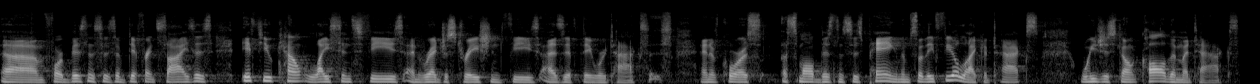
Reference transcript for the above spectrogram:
um, for businesses of different sizes if you count license fees and registration fees as if they were taxes. And of course, a small business is paying them, so they feel like a tax. We just don't call them a tax.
